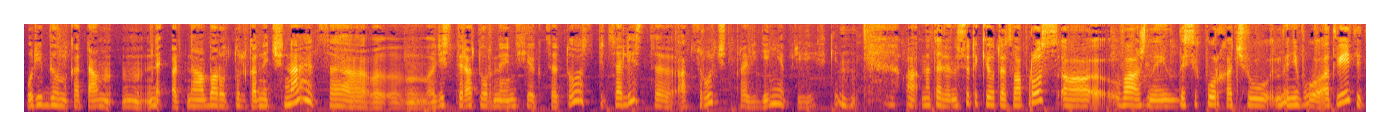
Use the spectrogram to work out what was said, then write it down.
у ребенка там, наоборот, только начинается э, респираторная инфекция, то специалист отсрочит проведение прививки. А, Наталья, но все-таки вот этот вопрос а, важный, до сих пор хочу на него ответить.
